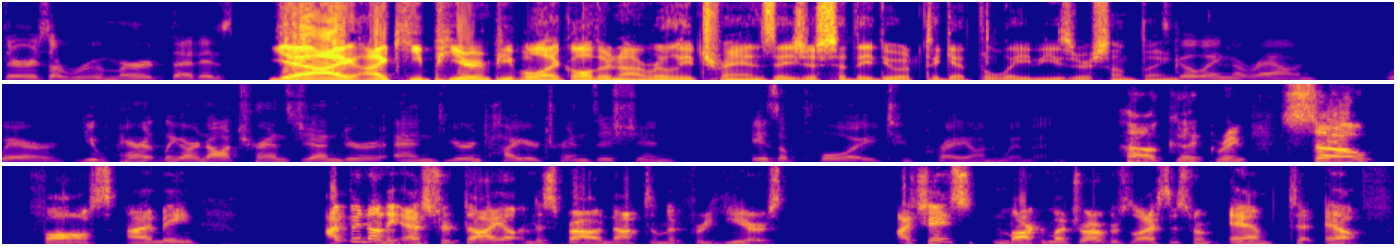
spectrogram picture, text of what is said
There is a rumor that is Yeah, I, I keep hearing people like, oh, they're not really trans. They just said they do it to get the ladies or something. going around where you apparently are not transgender and your entire transition is a ploy to prey on women. Oh, good grief. So false. I mean, I've been on the estradiol and the spironolactone for years. I changed the mark of my driver's license from M to F.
